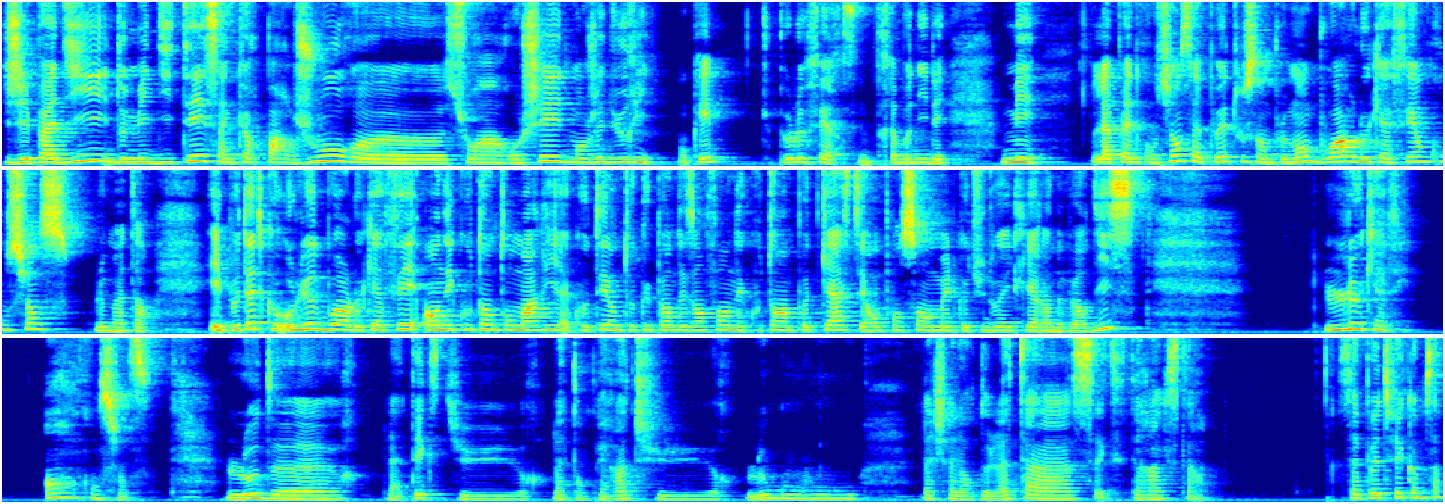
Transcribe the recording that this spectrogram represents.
j'ai pas dit de méditer 5 heures par jour euh, sur un rocher et de manger du riz, ok? Tu peux le faire, c'est une très bonne idée. Mais la pleine conscience, ça peut être tout simplement boire le café en conscience le matin. Et peut-être qu'au lieu de boire le café en écoutant ton mari à côté, en t'occupant des enfants, en écoutant un podcast et en pensant au mail que tu dois écrire à 9h10, le café en conscience. L'odeur, la texture, la température, le goût, la chaleur de la tasse, etc., etc. Ça peut être fait comme ça.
